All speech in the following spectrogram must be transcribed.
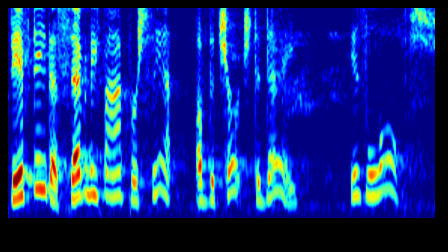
50 to 75 percent of the church today is lost.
